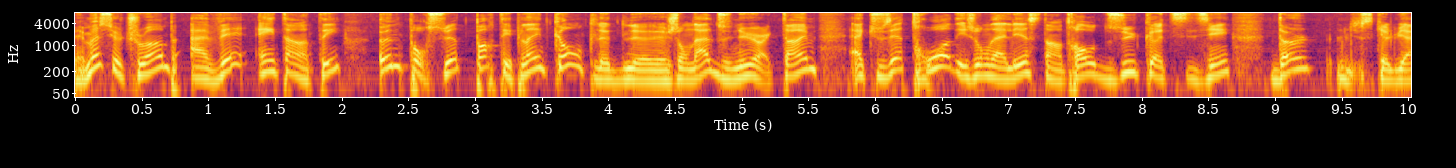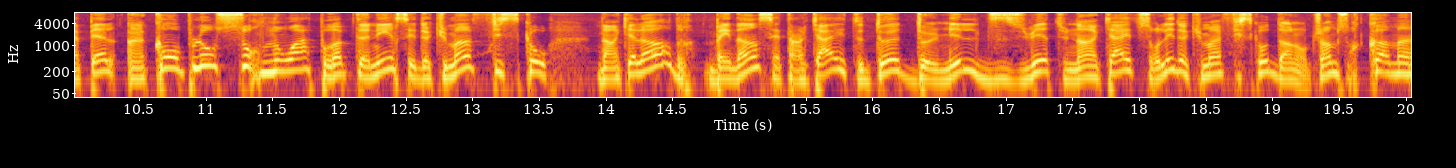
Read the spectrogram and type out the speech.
mais M. Trump avait intenté une poursuite, porté plainte contre le, journal du New York Times, accusait trois des journalistes, entre autres du quotidien, d'un, ce que lui appelle un complot sournois pour obtenir ses documents fiscaux. Dans quel ordre? Ben, dans cette enquête de 2018, une enquête sur les documents fiscaux de Donald Trump, sur comment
